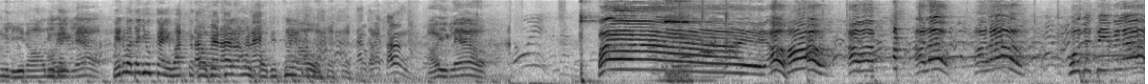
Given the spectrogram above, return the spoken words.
องเขาขังอีหลีเนาะอยู่เอาไกลอีกแล้ว เห็นว่าจะอยู่ไก่วัดกับเขาเซ็นเซอร์เอาเขาเซ็นเซอร์เอาเอาอีกแล้วไปเอาเอาเอาเอาแล้วเอาแล้วหมดสิบสี่ไปแล้ว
